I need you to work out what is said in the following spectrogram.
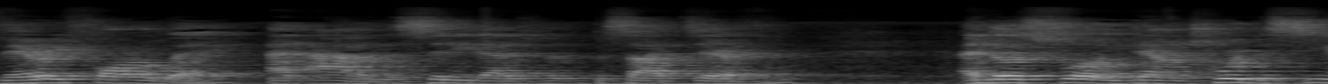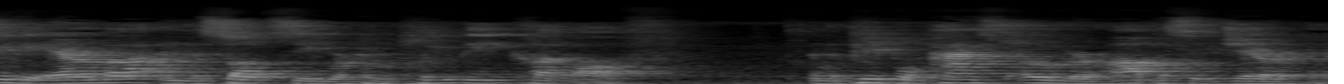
very far away at Adam, the city that is beside Zarethan. And those flowing down toward the sea of the Arabah and the Salt Sea were completely cut off and the people passed over opposite Jericho.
